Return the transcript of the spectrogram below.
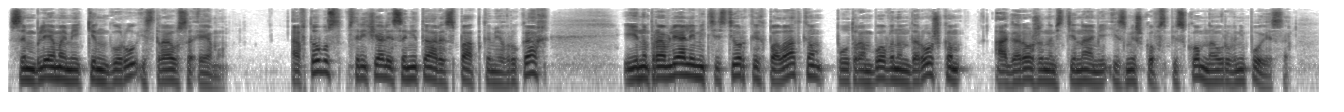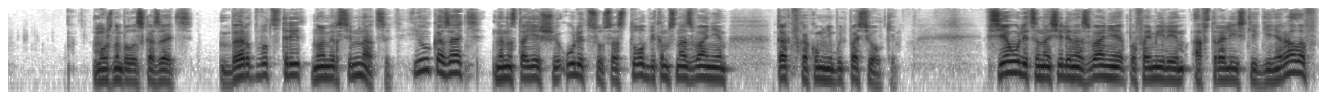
с эмблемами кенгуру и страуса Эму. Автобус встречали санитары с папками в руках и направляли медсестер к их палаткам по утрамбованным дорожкам, огороженным стенами из мешков с песком на уровне пояса. Можно было сказать Бердвуд-стрит, номер 17, и указать на настоящую улицу со столбиком с названием, как в каком-нибудь поселке. Все улицы носили названия по фамилиям австралийских генералов,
